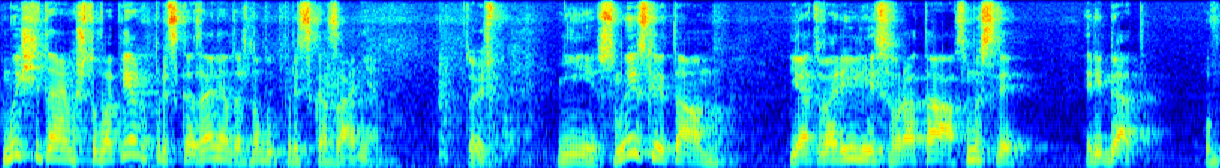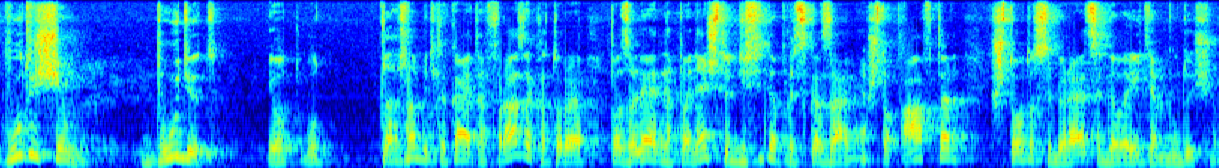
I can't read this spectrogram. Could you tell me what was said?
Мы считаем, что, во-первых, предсказание должно быть предсказанием. То есть не в смысле там «и отворились врата», а в смысле «ребят, в будущем будет». И вот, вот должна быть какая-то фраза, которая позволяет нам понять, что действительно предсказание, что автор что-то собирается говорить о будущем.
